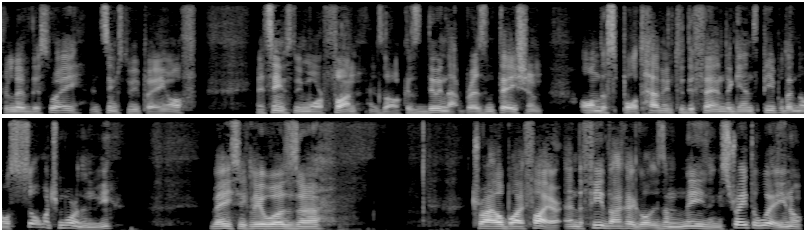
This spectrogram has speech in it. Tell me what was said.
to live this way. It seems to be paying off. It seems to be more fun as well because doing that presentation on the spot, having to defend against people that know so much more than me, basically was uh, trial by fire. And the feedback I got is amazing straight away. You know,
